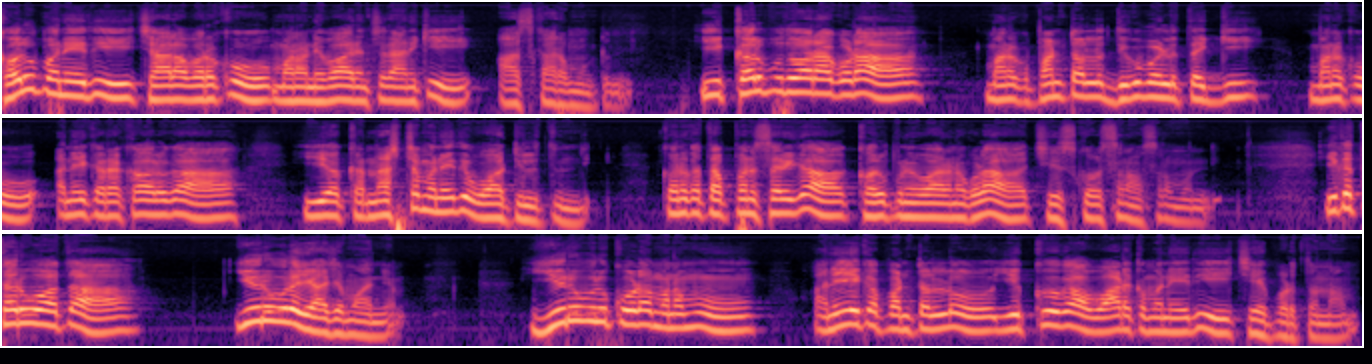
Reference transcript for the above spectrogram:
కలుపు అనేది చాలా వరకు మనం నివారించడానికి ఆస్కారం ఉంటుంది. ఈ కలుపు ద్వారా కూడా మనకు పంటల్లో దిగుబడులు తగ్గి మనకు అనేక రకాలుగా ఈ యొక్క నష్టం అనేది వాటిల్లుతుంది. కనుక తప్పనిసరిగా కలుపు నివారణ కూడా చేసుకోవాల్సిన అవసరం ఉంది. ఇక తరువాత ఎరువుల యాజమాన్యం. ఎరువులు కూడా మనము అనేక పంటల్లో ఎక్కువగా వాడకం అనేది చేపడుతున్నాం.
